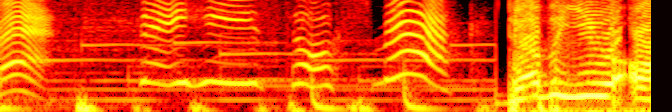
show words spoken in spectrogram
rap. Say he's talk smack. W R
